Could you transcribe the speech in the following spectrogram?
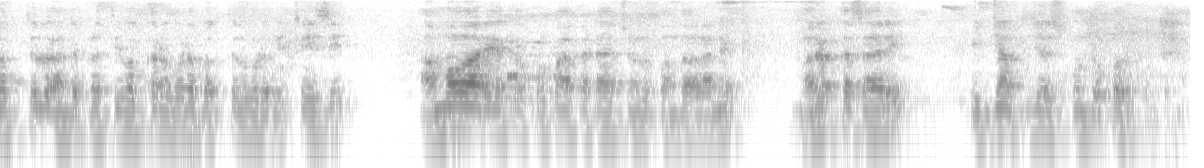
భక్తులు అంటే ప్రతి ఒక్కరు కూడా భక్తులు కూడా విచ్చేసి అమ్మవారి యొక్క కృపా కటాక్షణలు పొందాలని మరొక్కసారి విజ్ఞప్తి చేసుకుంటూ కోరుకుంటున్నాం.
